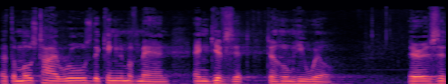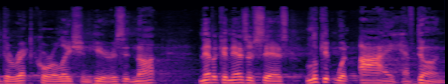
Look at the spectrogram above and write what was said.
that the Most High rules the kingdom of man and gives it to whom he will. There is a direct correlation here, is it not? Nebuchadnezzar says, Look at what I have done.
